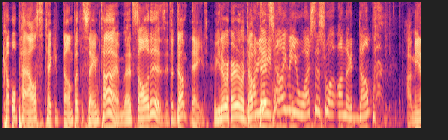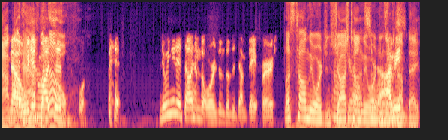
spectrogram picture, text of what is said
couple pals take a dump at the same time. That's all it is. It's a dump date. Have you never heard of a dump date? Are you telling me you watched this on the dump? I mean, I No, might we have, didn't but watch no. this. Do we need to tell him the origins of the dump date first? Let's tell him the origins. Oh, Josh, tell him God, the so origins I of a mean- dump date.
